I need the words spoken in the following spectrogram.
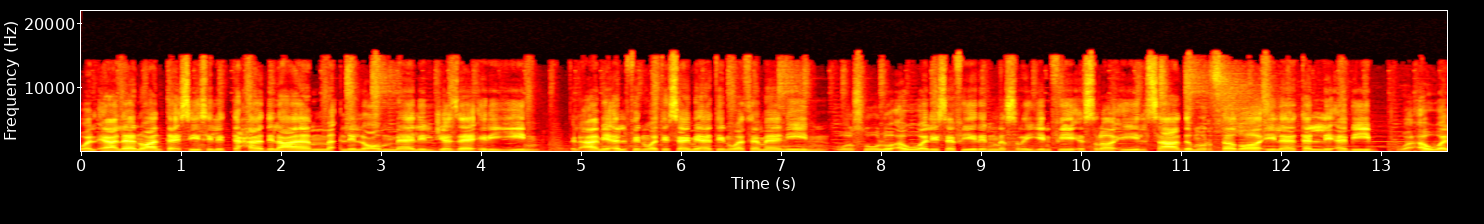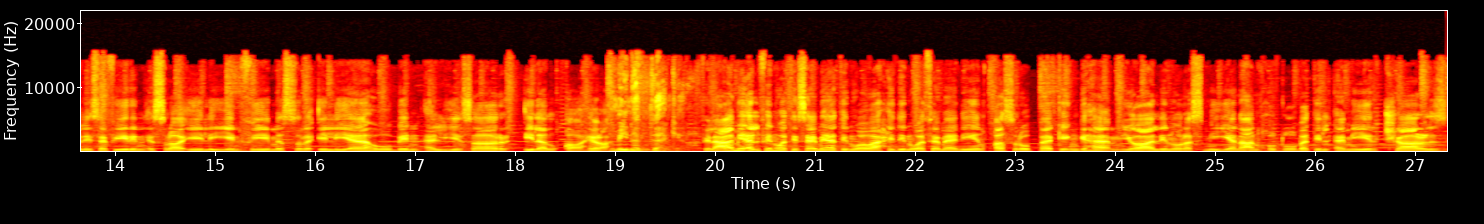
والإعلان عن تأسيس الاتحاد العام للعمال الجزائريين. في العام 1980 وصول أول سفير مصري في إسرائيل سعد مرتضى إلى تل أبيب وأول سفير إسرائيلي في مصر إلياهو بن اليسار إلى القاهرة. من الذاكرة. في العام 1981 قصر باكنغهام يعلن رسميا عن خطوبة الأمير تشارلز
